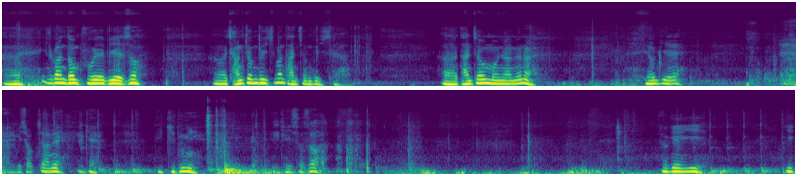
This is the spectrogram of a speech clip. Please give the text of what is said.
어, 일반 덤프에 비해서 어, 장점도 있지만 단점도 있어요. 어, 단점은 뭐냐면은 여기에 에, 이렇게 적자매 이렇게 이 기둥이 이렇게 있어서 여기에 이, 이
